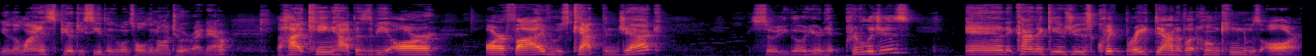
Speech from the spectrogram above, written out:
know, the Alliance, POTC, the ones holding on to it right now. The High King happens to be R, R5, who's Captain Jack. So you go here and hit privileges, and it kind of gives you this quick breakdown of what home kingdoms are.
